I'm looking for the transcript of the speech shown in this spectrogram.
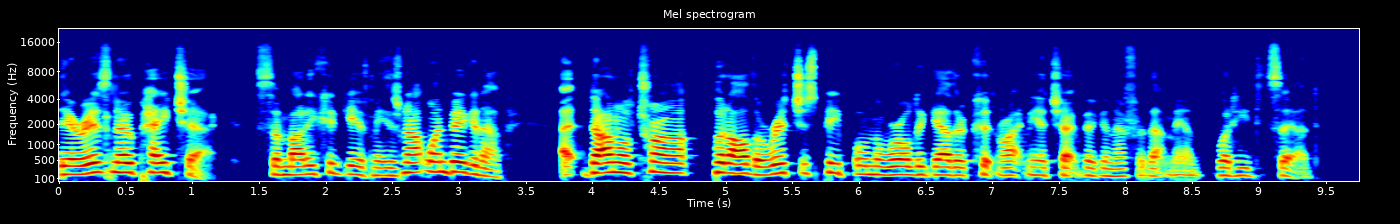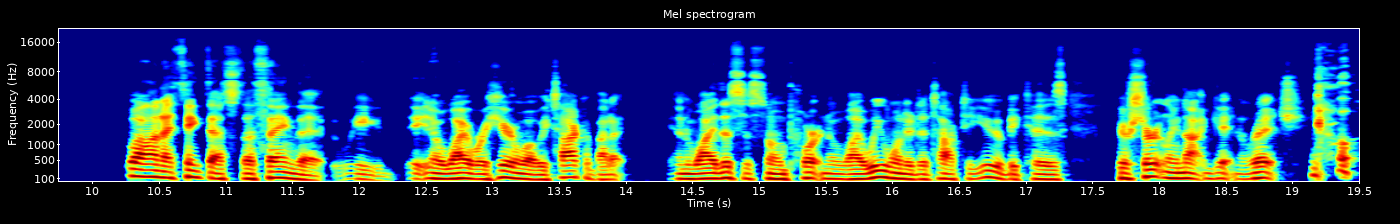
There is no paycheck somebody could give me. There's not one big enough. Uh, Donald Trump put all the richest people in the world together, couldn't write me a check big enough for that man, what he said. Well, and I think that's the thing that we, you know, why we're here and why we talk about it and why this is so important and why we wanted to talk to you because you're certainly not getting rich No.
